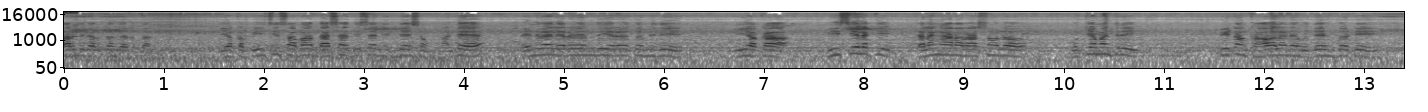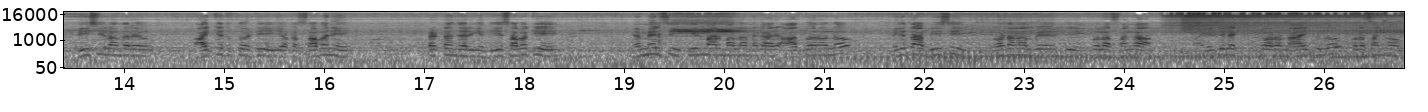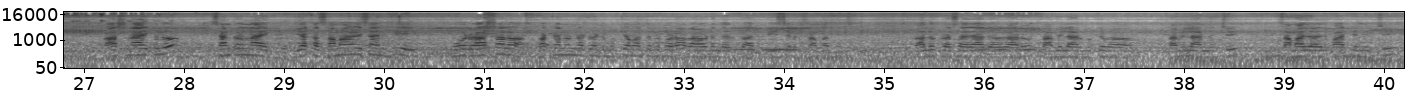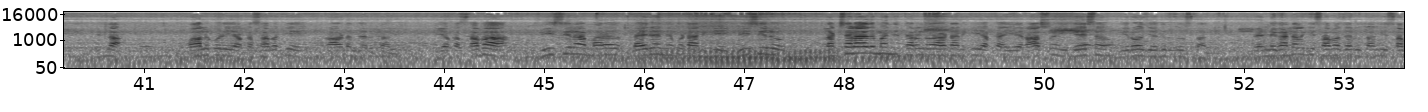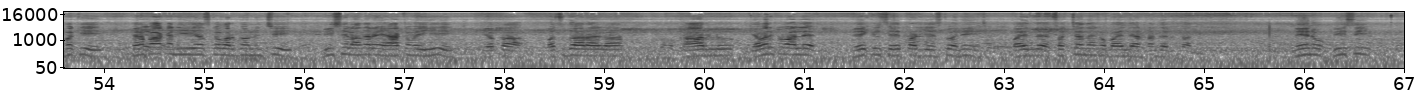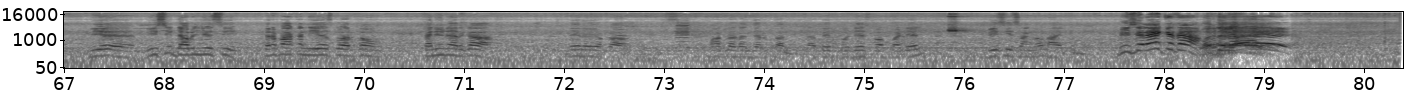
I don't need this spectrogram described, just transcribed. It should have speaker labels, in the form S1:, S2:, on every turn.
S1: తరలి వెళ్ళడం జరుగుతుంది. ఈ యొక్క బీసీ సభ దశ దిశ నిర్దేశం అంటే రెండు వేల ఇరవై ఎనిమిది ఇరవై తొమ్మిది ఈ యొక్క బీసీలకి తెలంగాణ రాష్ట్రంలో ముఖ్యమంత్రి పీఠం కావాలనే ఉద్దేశంతో బీసీలందరూ ఐక్యతతోటి ఈ యొక్క సభని పెట్టడం జరిగింది. ఈ సభకి ఎమ్మెల్సీ తీర్మార్ మల్లన్న గారి ఆధ్వర్యంలో మిగతా బీసీ నూట నలభై ఎనిమిది కుల సంఘ ఇంటలెక్ట్ ఫోరం నాయకులు కుల సంఘం రాష్ట్ర నాయకులు సెంట్రల్ నాయకులు. ఈ యొక్క సమావేశానికి మూడు రాష్ట్రాల పక్కన ఉన్నటువంటి ముఖ్యమంత్రులు కూడా రావడం జరుగుతుంది బీసీలకు సంబంధించి. లాలూ ప్రసాద్ యాదవ్ గారు తమిళనాడు ముఖ్య తమిళనాడు నుంచి సమాజ్వాదీ పార్టీ నుంచి ఇట్లా వాళ్ళు కూడా ఈ యొక్క సభకి రావడం జరుగుతుంది. ఈ యొక్క సభ బీసీల మరో ధైర్యం నింపడానికి బీసీలు లక్షలాది మంది తరలి రావడానికి యొక్క ఈ రాష్ట్రం ఈ దేశం ఈరోజు ఎదురు చూస్తుంది. రెండు గంటలకి సభ జరుగుతుంది. సభకి పినపాక నియోజకవర్గం నుంచి బీసీలు అందరం ఏకమయ్యి ఈ యొక్క బస్సు ద్వారాగా కార్లు ఎవరికి వాళ్ళే వెహికల్స్ ఏర్పాటు చేసుకొని బయలుదేరి స్వచ్ఛందంగా బయలుదేరడం జరుగుతుంది. నేను బీసీ బీసీడబ్ల్యూసి పినపాక నియోజకవర్గం కన్వీనర్గా నేను యొక్క మాట్లాడడం జరుగుతుంది. నా పేరు బుడ్డేష్ బాబు పటేల్ బీసీ సంఘం నాయకుడిని.
S2: బీసీల ఐక్యత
